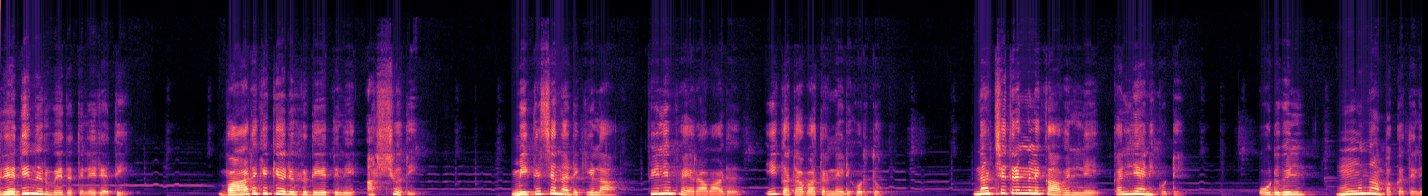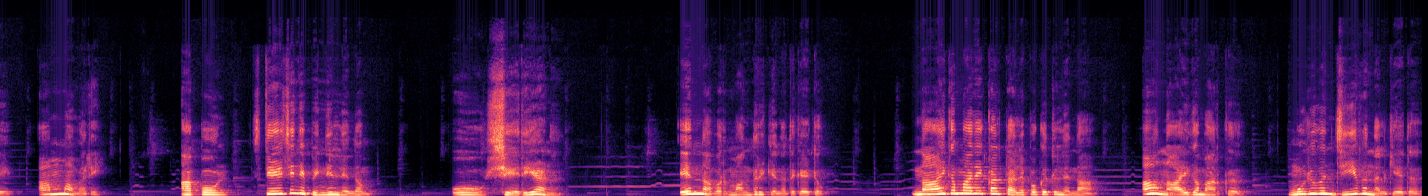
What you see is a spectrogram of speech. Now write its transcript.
രതി നിർവേദത്തിലെ രതി. വാടകയ്ക്ക് ഒരു ഹൃദയത്തിലെ അശ്വതി. മികച്ച നടിക്കുള്ള ഫിലിം ഫെയർ അവാർഡ് ഈ കഥാപാത്രം നേടിക്കൊടുത്തു. നക്ഷത്രങ്ങളെ കാവലിലെ കല്യാണിക്കുട്ടി. ഒടുവിൽ മൂന്നാം പക്കത്തിലെ അമ്മ വരെ. അപ്പോൾ സ്റ്റേജിന് പിന്നിൽ നിന്നും ഓ ശരിയാണ്. എന്നവർ മന്ത്രിക്കുന്നത് കേട്ടു. നായികമാരെക്കാൾ തലപ്പൊക്കത്തിൽ നിന്ന ആ നായികമാർക്ക് മുഴുവൻ ജീവൻ നൽകിയത്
